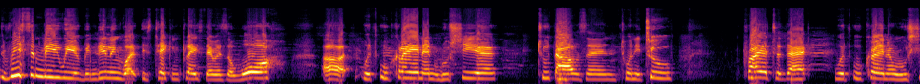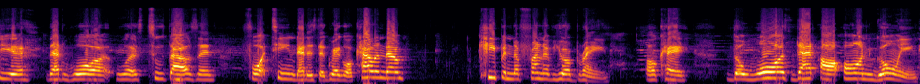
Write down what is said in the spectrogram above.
recently we have been dealing what is taking place. There is a war uh, with Ukraine and Russia, 2022. Prior to that, with Ukraine and Russia, that war was 2014. That is the Gregor calendar. Keep in the front of your brain, okay? The wars that are ongoing.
